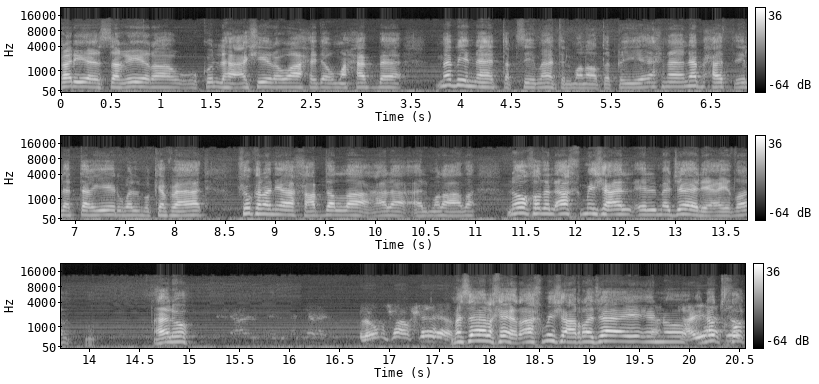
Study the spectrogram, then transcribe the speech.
قرية صغيرة وكلها عشيرة واحدة ومحبة. ما بينها التقسيمات المناطقية إحنا نبحث إلى التغيير والمكافآت. شكرا يا أخ عبد الله على الملاحظة. نأخذ الأخ مشعل المجالي أيضا. ألو؟ لو مساء الخير. مساء الخير. أخ مشعل رجائي تحياتي ندخل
